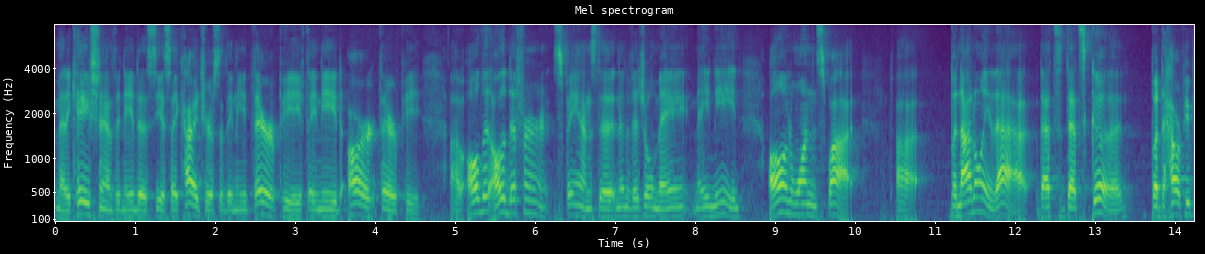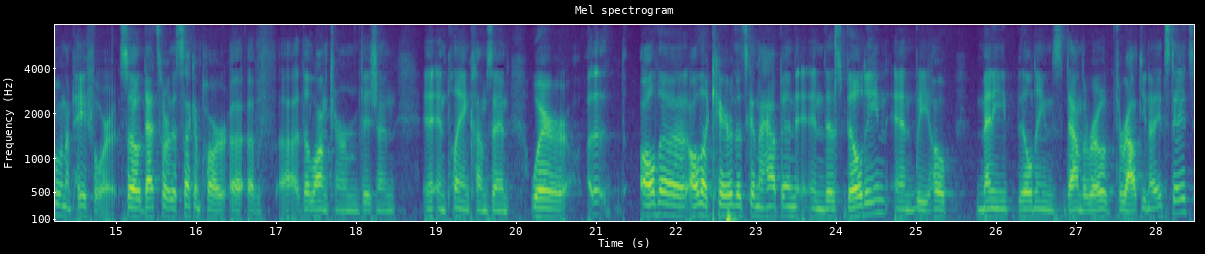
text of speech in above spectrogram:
medication, if they need to see a psychiatrist, if they need therapy, if they need art therapy, uh, all the all the different spans that an individual may may need, all in one spot. Uh, but not only that, that's that's good. But how are people going to pay for it? So that's where the second part of, of uh, the long-term vision and, and plan comes in, where uh, all the all the care that's going to happen in this building, and we hope many buildings down the road throughout the United States.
